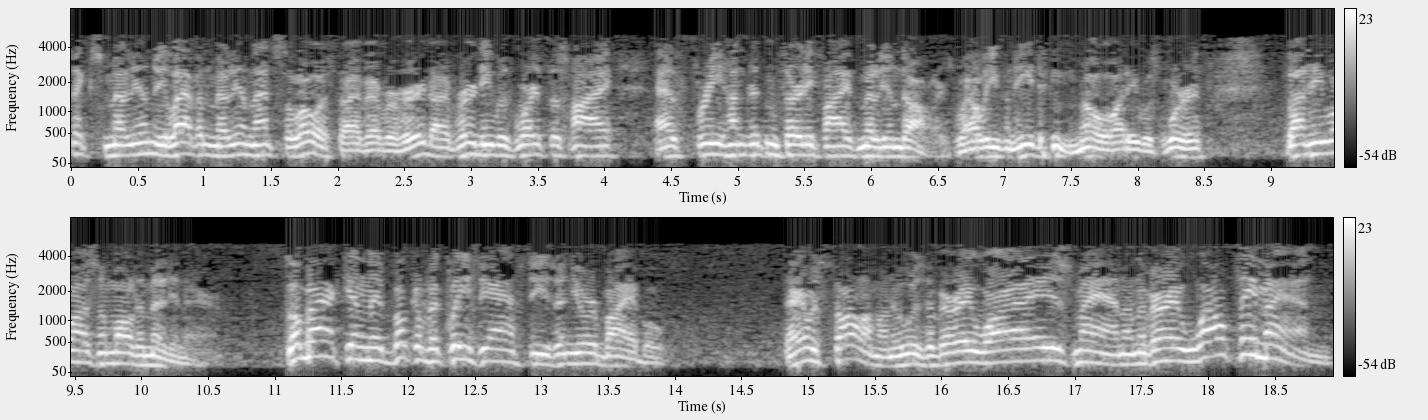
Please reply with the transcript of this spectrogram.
six million, eleven million. That's the lowest I've ever heard. I've heard he was worth as high as three hundred and thirty-five million dollars. Well, even he didn't know what he was worth, but he was a multimillionaire. Go back in the book of Ecclesiastes in your Bible. There was Solomon, who was a very wise man and a very wealthy man.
